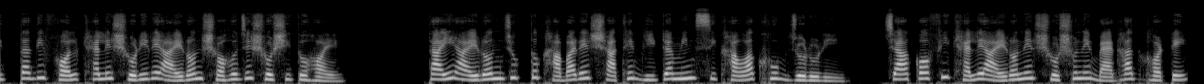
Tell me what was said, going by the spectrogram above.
ইত্যাদি ফল খেলে শরীরে আয়রন সহজে শোষিত হয়। তাই আয়রনযুক্ত খাবারের সাথে ভিটামিন সি খাওয়া খুব জরুরি। চা কফি খেলে আয়রনের শোষণে ব্যাঘাত ঘটে,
